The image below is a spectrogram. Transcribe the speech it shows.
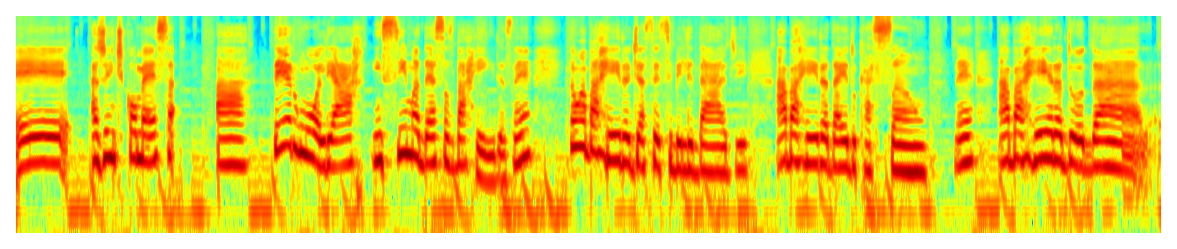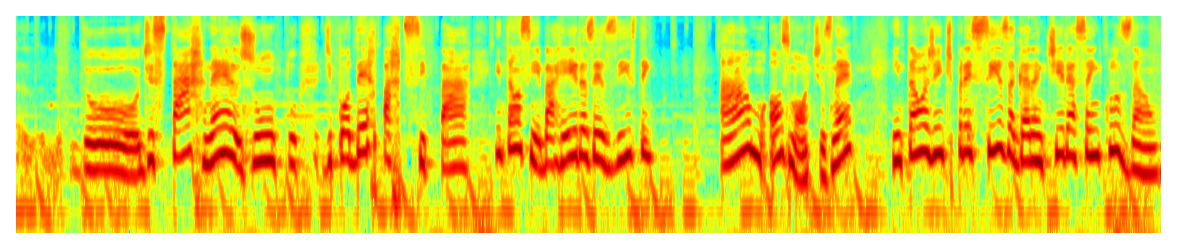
é, a gente começa a ter um olhar em cima dessas barreiras, né? Então a barreira de acessibilidade, a barreira da educação, né? A barreira do, da, do, de estar, né, junto, de poder participar. Então assim, barreiras existem aos montes, né? Então a gente precisa garantir essa inclusão,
